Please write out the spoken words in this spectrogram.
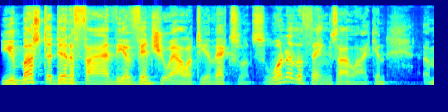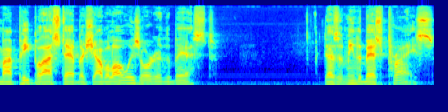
You must identify the eventuality of excellence. One of the things I like, and my people I establish, I will always order the best. Doesn't mean the best price.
